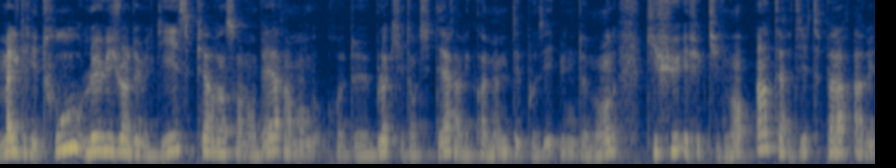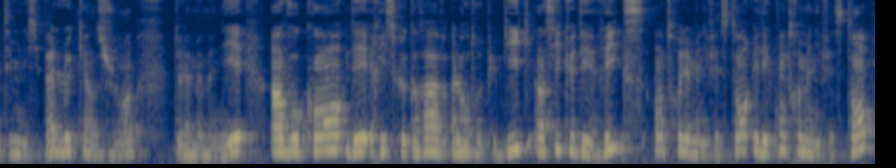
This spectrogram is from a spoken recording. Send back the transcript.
Malgré tout, le 8 juin 2010, Pierre-Vincent Lambert, un membre de Bloc Identitaire, avait quand même déposé une demande qui fut effectivement interdite par arrêté municipal le 15 juin de la même année, invoquant des risques graves à l'ordre public ainsi que des rixes entre les manifestants et les contre-manifestants,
